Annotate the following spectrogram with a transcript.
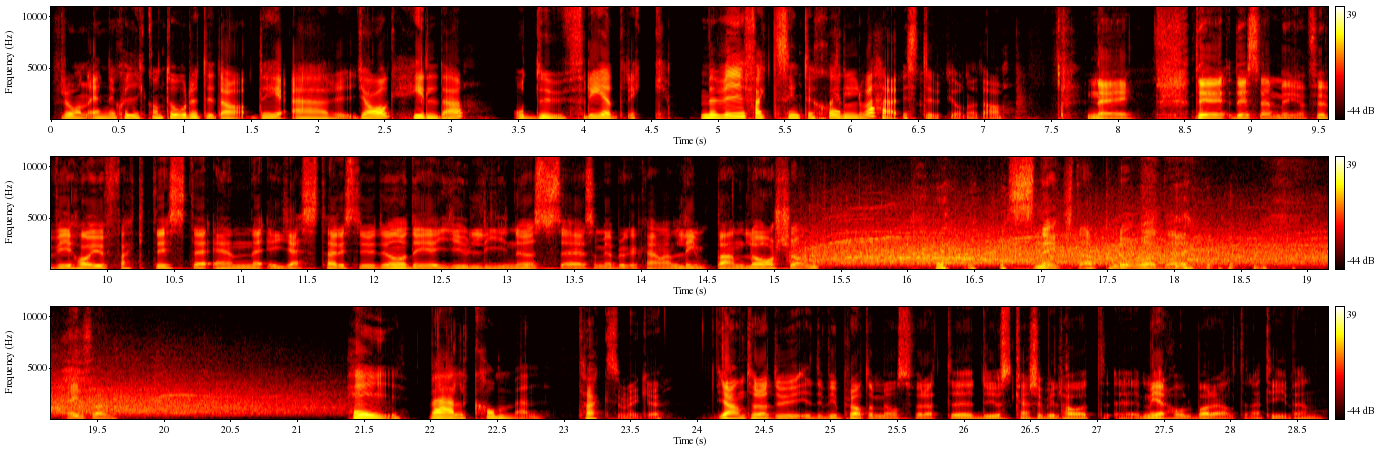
från Energikontoret idag, det är jag, Hilda, och du, Fredrik. Men vi är faktiskt inte själva här i studion idag. Nej, det, det stämmer ju. För vi har ju faktiskt en gäst här i studion och det är ju Linus, eh, som jag brukar kalla Limpan Larsson. Snyggt, applåder. Hejsan. Hej, välkommen. Tack så mycket. Jag antar att du, vi pratar med oss för att eh, du just kanske vill ha ett eh, mer hållbara alternativ än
